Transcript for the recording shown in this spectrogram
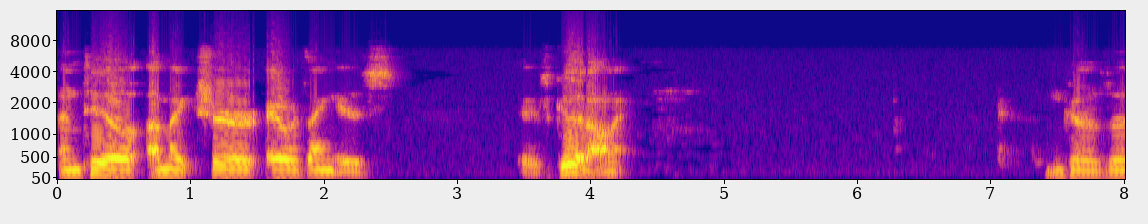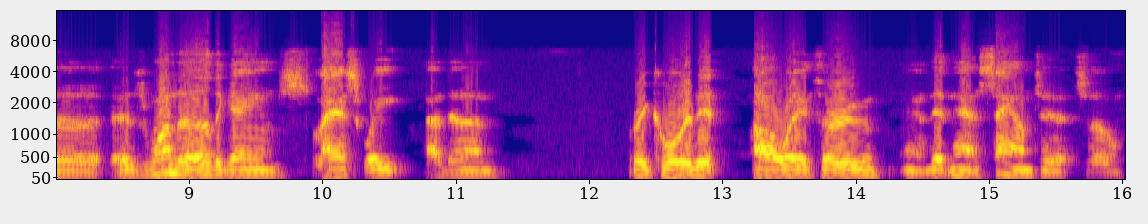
until I make sure everything is is good on it. Because uh, was one of the other games last week I done recorded it all the way through and it didn't have sound to it so.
